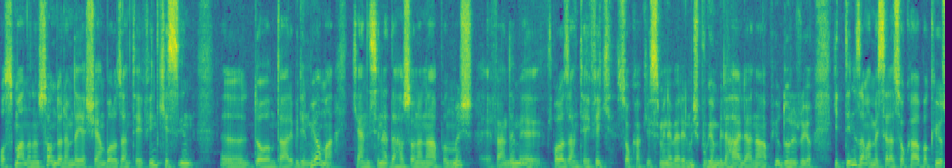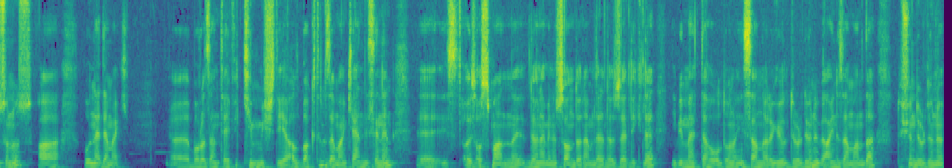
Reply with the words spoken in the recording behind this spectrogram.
Osmanlı'nın son dönemde yaşayan Borazan Tevfik'in kesin e, doğum tarihi bilinmiyor ama kendisine daha sonra ne yapılmış? Efendim e, Borazan Tevfik sokak ismini verilmiş. Bugün bile hala ne yapıyor? Duruyor. Gittiğiniz zaman mesela sokağa bakıyorsunuz. Aa bu ne demek? E, Borazan Tevfik kimmiş diye al baktığınız zaman kendisinin e, Osmanlı döneminin son dönemlerinde özellikle İbi Meddeh olduğunu, insanları güldürdüğünü ve aynı zamanda düşündürdüğünü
